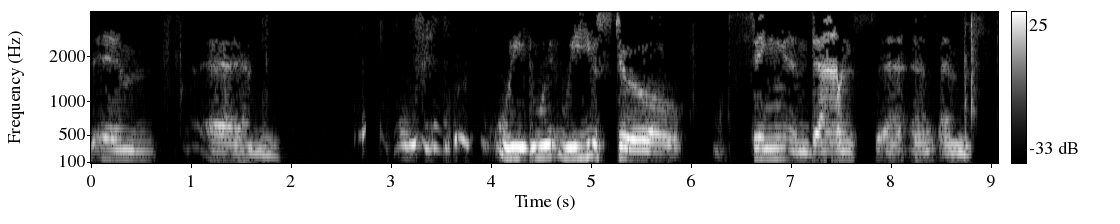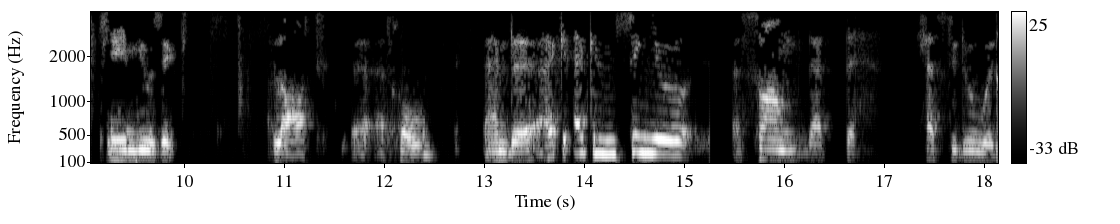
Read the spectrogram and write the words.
Um, um, we, used to sing and dance uh, and, play music a lot uh, at home, and uh, I, can sing you a song that has to do with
